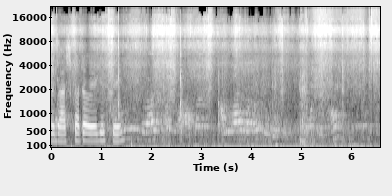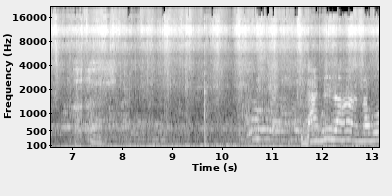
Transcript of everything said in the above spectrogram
যে গাছ কাটা হয়ে গেছে। বাবু।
